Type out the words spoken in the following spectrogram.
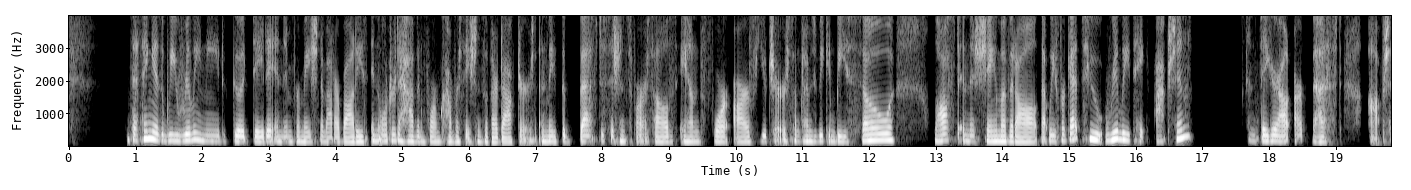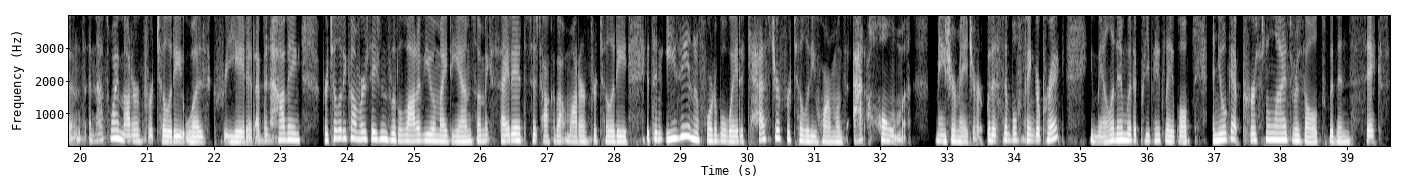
the thing is we really need good data and information about our bodies in order to have informed conversations with our doctors and make the best decisions for ourselves and for our future. Sometimes we can be so lost in the shame of it all that we forget to really take action and figure out our best options. And that's why modern fertility was created. I've been having fertility conversations with a lot of you in my DM, so I'm excited to talk about modern fertility. It's an easy and affordable way to test your fertility hormones at home. Major, major. With a simple finger prick, you mail it in with a prepaid label, and you'll get personalized results within six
